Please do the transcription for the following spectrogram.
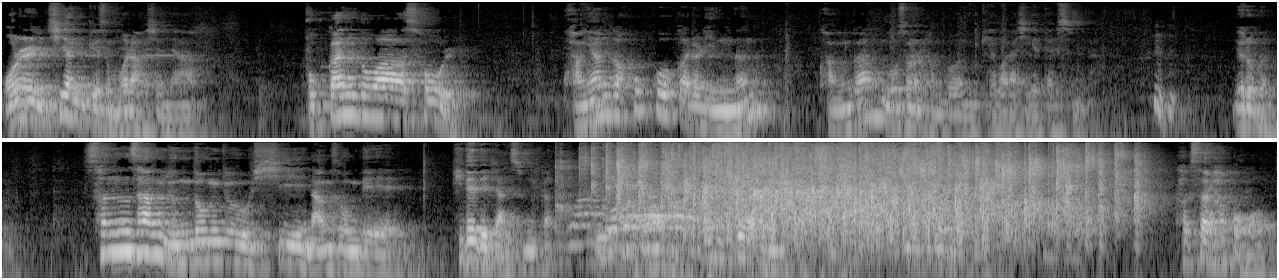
오늘 시장님께서 뭐라 하셨냐. 북간도와 서울, 광양과 후쿠오카를 잇는 관광 노선을 한번 개발하시겠다 했습니다. 여러분, 선상 윤동주 시 낭송대에 기대되지 않습니까? 학설하고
